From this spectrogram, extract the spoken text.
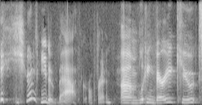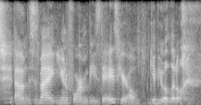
you need a bath, girlfriend. Um, looking very cute. Um, this is my uniform these days. Here, I'll give you a little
